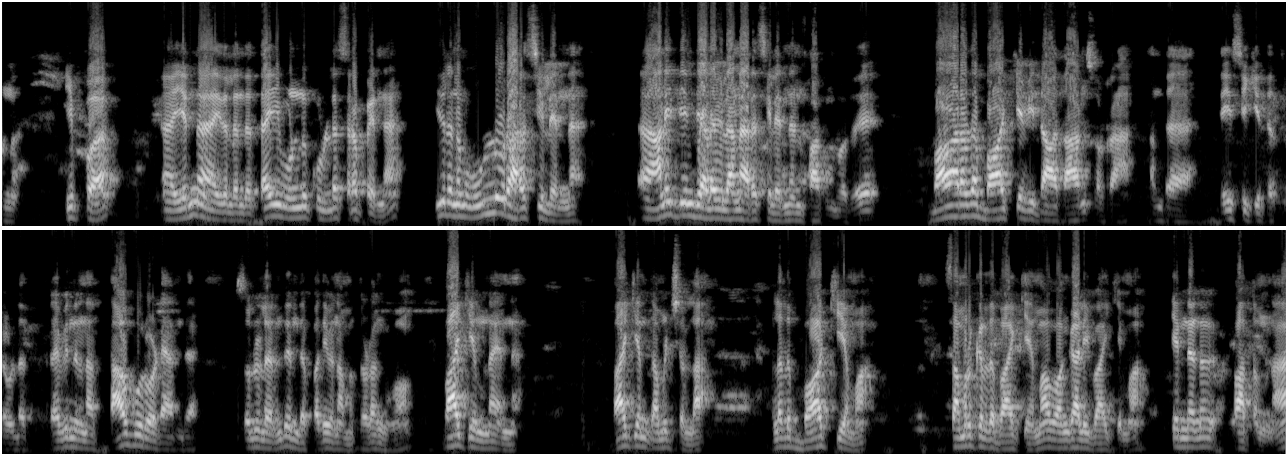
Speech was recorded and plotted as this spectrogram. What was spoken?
ஒண்ணு. இப்ப என்ன இதுல இந்த தை ஒண்ணுக்குள்ள சிறப்பு என்ன? இதுல நம்ம உள்ளூர் அரசியல் என்ன? அனைத்து இந்திய அளவிலான அரசியல் என்னன்னு பார்க்கும்போது பாரத பாக்கிய விதாதான்னு சொல்றான் அந்த தேசிய கீதத்துல உள்ள ரவீந்திரநாத் தாகூரோட அந்த சொல்லுல இருந்து இந்த பதிவை நம்ம தொடங்குவோம். பாக்கியம்னா என்ன? பாக்கியம் தமிழ் சொல்லா? அல்லது பாக்கியமா? சமர்கிருத பாக்கியமா? வங்காளி பாக்கியமா? என்னன்னு பார்த்தோம்னா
